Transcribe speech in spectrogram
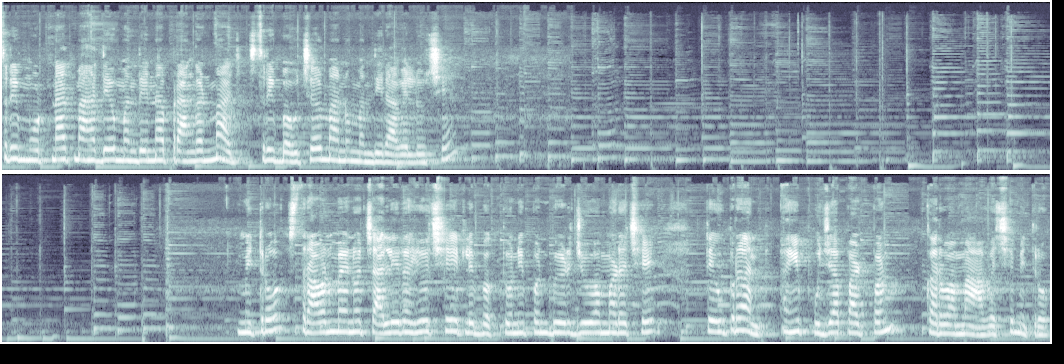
શ્રી મોટનાથ મહાદેવ મંદિરના પ્રાંગણમાં જ શ્રી બહુચરમાનું મંદિર આવેલું છે. મિત્રો, શ્રાવણ મહિનો ચાલી રહ્યો છે એટલે ભક્તોની પણ ભીડ જોવા મળે છે. તે ઉપરાંત અહીં પૂજાપાઠ પણ કરવામાં આવે છે, મિત્રો.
